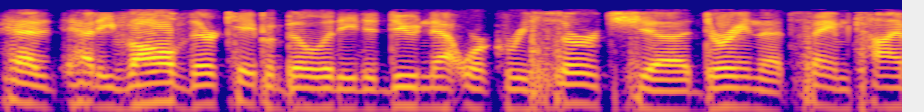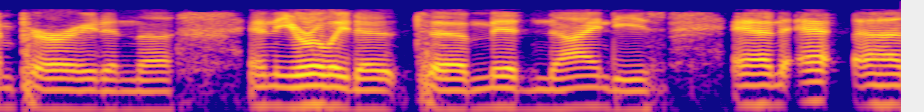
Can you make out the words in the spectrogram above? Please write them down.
had had evolved their capability to do network research uh, during that same time period in the in the early to, to mid 90s. And uh,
